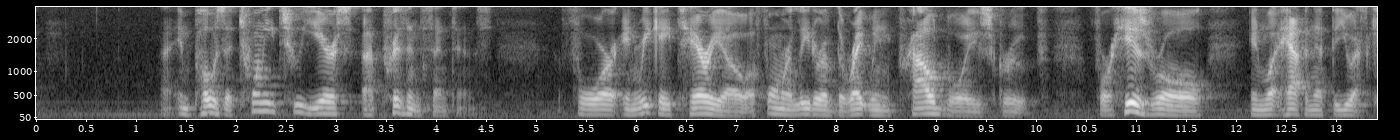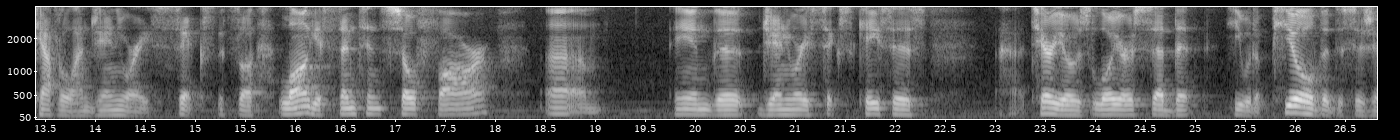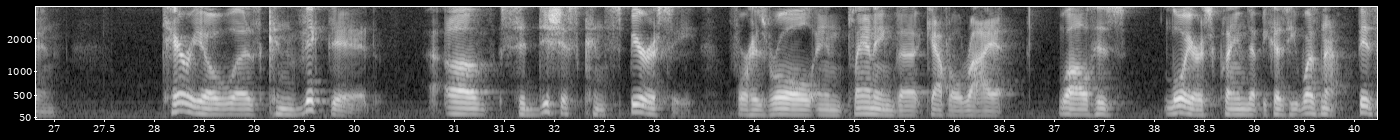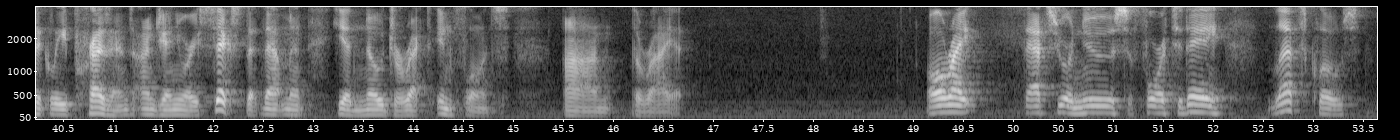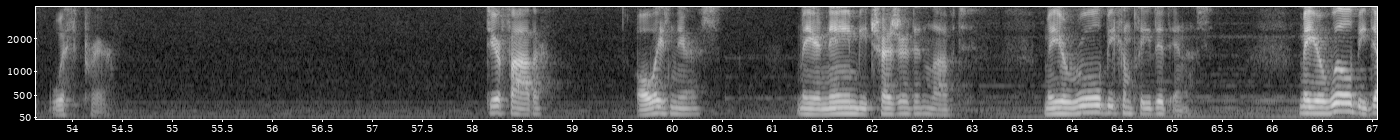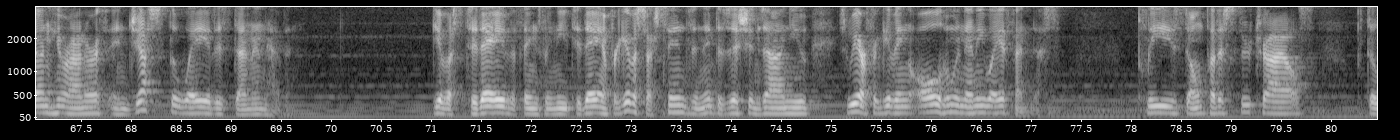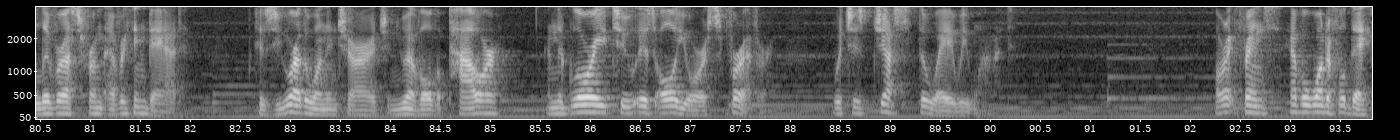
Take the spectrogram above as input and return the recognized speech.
uh, impose a 22 year uh, prison sentence for Enrique Tarrio, a former leader of the right wing Proud Boys group, for his role in what happened at the U.S. Capitol on January 6th. It's the longest sentence so far um, in the January 6 cases. Uh, Tarrio's lawyers said that he would appeal the decision Tarrio was convicted of seditious conspiracy for his role in planning the Capitol riot, while his lawyers claimed that because he was not physically present on January 6th, that that meant he had no direct influence on the riot. All right, that's your news for today. Let's close with prayer. Dear Father, always near us, may your name be treasured and loved. May your rule be completed in us. May your will be done here on earth in just the way it is done in heaven. Give us today the things we need today, and forgive us our sins and impositions on you, as we are forgiving all who in any way offend us. Please don't put us through trials, but deliver us from everything bad, because you are the one in charge, and you have all the power, and the glory too is all yours forever, which is just the way we want it. All right, friends, have a wonderful day.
